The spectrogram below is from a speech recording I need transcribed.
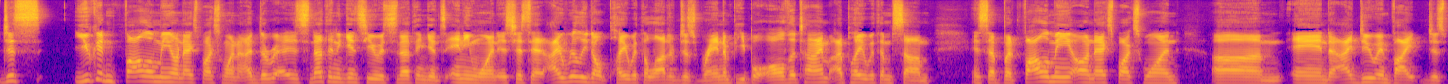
just you can follow me on Xbox One. I, the, it's nothing against you. It's nothing against anyone. It's just that I really don't play with a lot of just random people all the time. I play with them some and stuff. But follow me on Xbox One, um, and I do invite just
